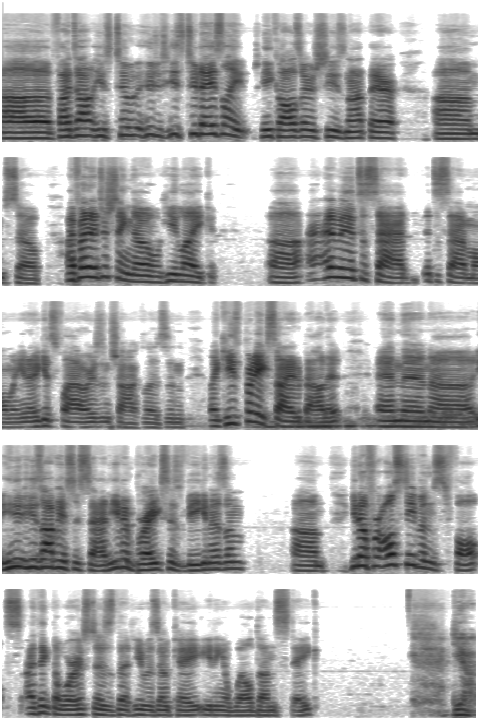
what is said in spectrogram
uh finds out he's two he's two days late. He calls her, she's not there. Um, so I find it interesting though. He like uh, I mean, it's a sad, it's a sad moment. You know, he gets flowers and chocolates, and like he's pretty excited about it. And then uh, he, he's obviously sad. He even breaks his veganism. Um, you know, for all Steven's faults, I think the worst is that he was okay eating a well done steak. Yeah,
